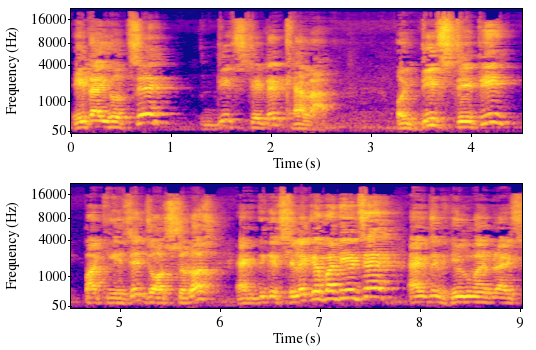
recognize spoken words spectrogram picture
এটাই হচ্ছে ডিপ স্টেটের খেলা। ওই ডিপ স্টেটই পাঠিয়েছে জর্জ সরস একদিকে ছেলেকে পাঠিয়েছে, একদিন হিউম্যান রাইটস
